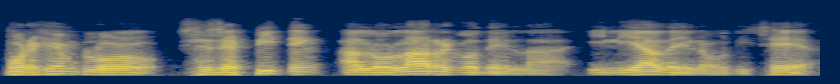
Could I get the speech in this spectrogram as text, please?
Por ejemplo, se repiten a lo largo de la Iliada y la Odisea.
